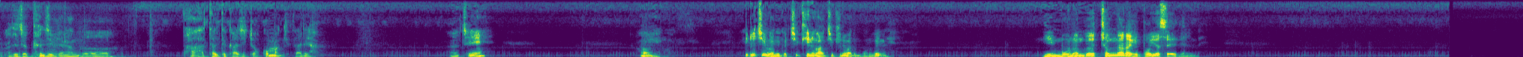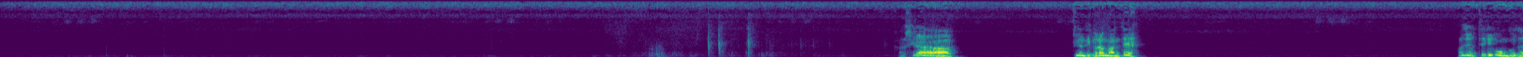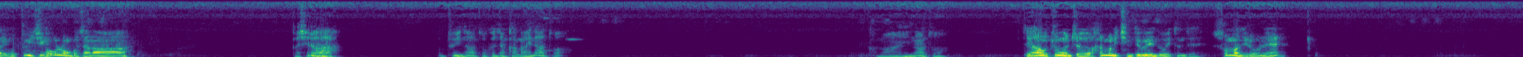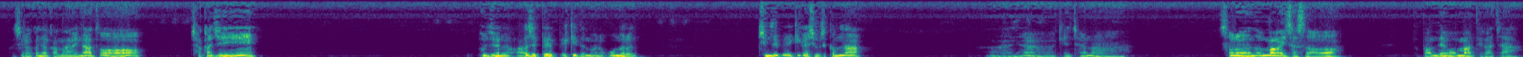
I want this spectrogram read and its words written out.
아주 저 편집해놓은 거 다 될 때까지 조금만 기다려. 알지? 어이구. 이래 찍으니까 찍히는가 안 찍히는가도 모르겠네. 이 무는 거 적나라하게 보였어야 되는데. 갑시다. 뚱이한테 그러면 안 돼. 아주 데리고 온 거다. 이거 뚱이 지가 올라온 거잖아. 가시라. 뚱이 놔둬. 그냥 가만히 놔둬. 가만히 놔둬. 대하고 중은 저 할머니 침대 위에 누워있던데 손만 이러네. 가시라. 그냥 가만히 놔둬. 착하지? 어제는 아주 배 뺏기더만 오늘은 침대 뺏기가 싶어서 겁나? 아니야 괜찮아. 손은 엄마가 있어서 밤 되면 엄마한테 가자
